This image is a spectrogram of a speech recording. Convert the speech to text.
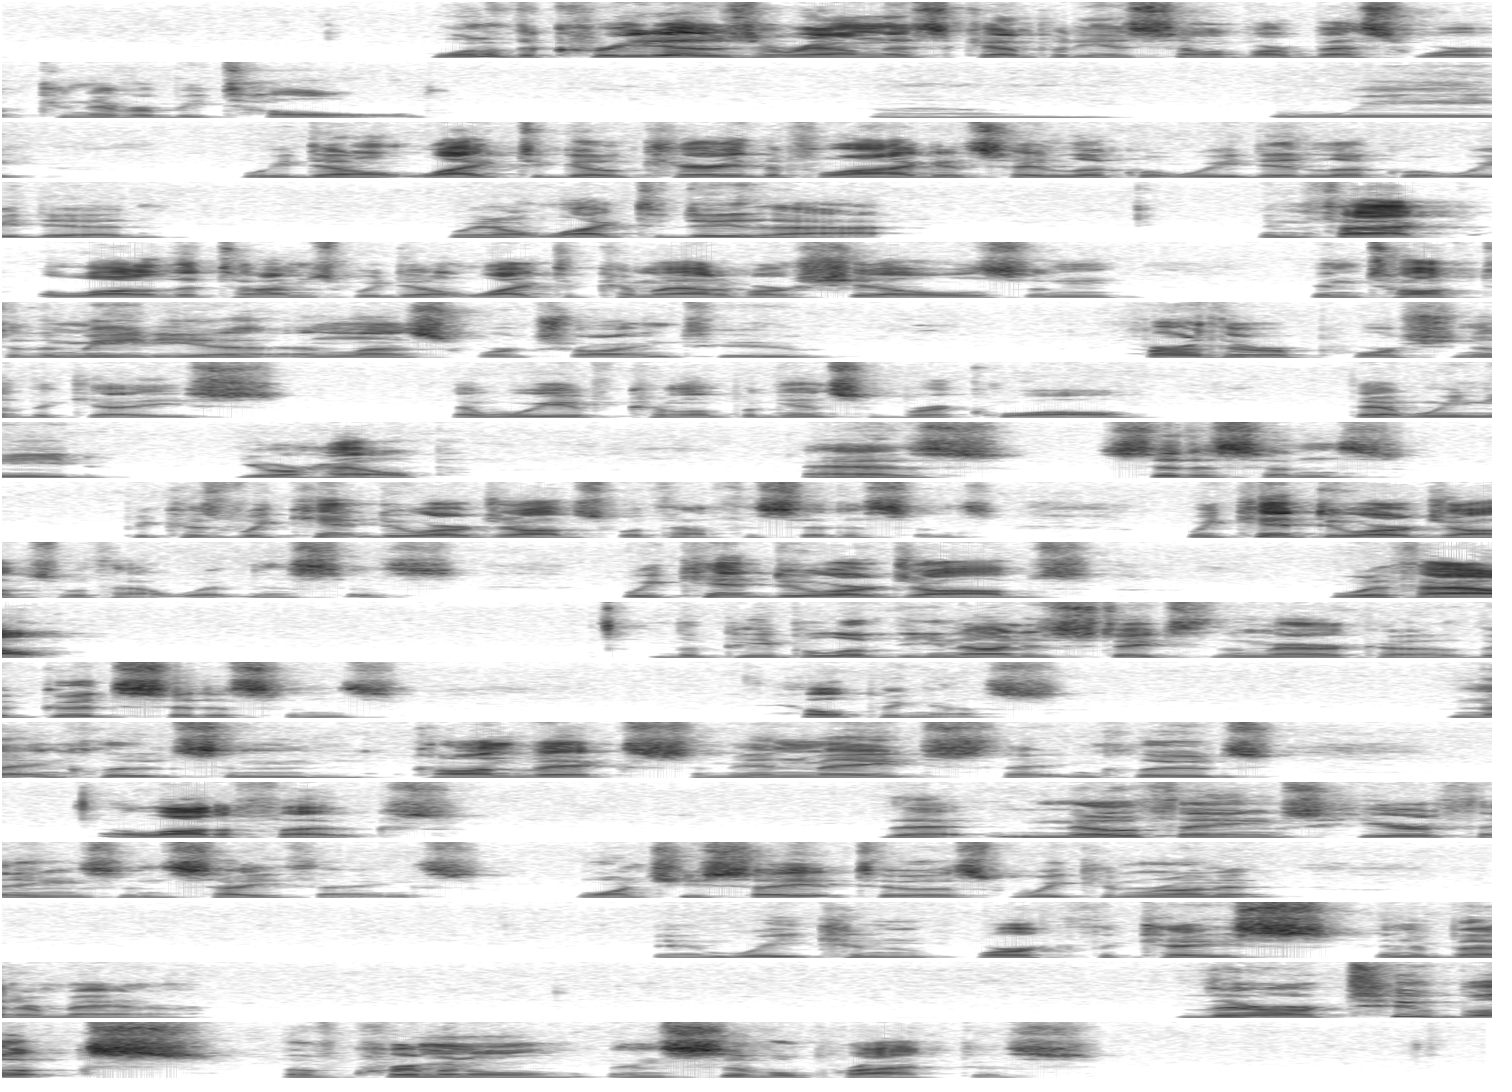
One of the credos around this company is some of our best work can never be told. Um, we we don't like to go carry the flag and say, "Look what we did! Look what we did." We don't like to do that. In fact, a lot of the times we don't like to come out of our shells and and talk to the media unless we're trying to further a portion of the case that we have come up against a brick wall that we need your help as citizens because we can't do our jobs without the citizens. We can't do our jobs without witnesses. We can't do our jobs without the people of the United States of America, the good citizens, helping us. And that includes some convicts, some inmates, that includes a lot of folks that know things, hear things, and say things. Once you say it to us, we can run it and we can work the case in a better manner. There are two books of criminal and civil practice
